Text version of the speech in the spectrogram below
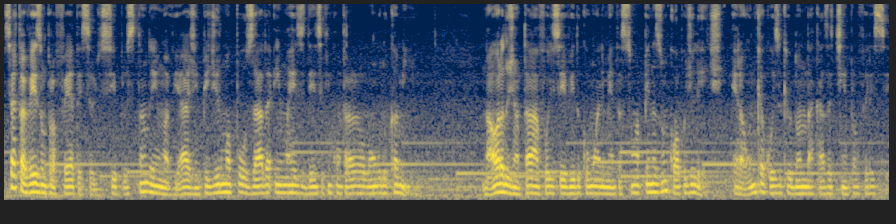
Certa vez um profeta e seus discípulos, estando em uma viagem, pediram uma pousada em uma residência que encontraram ao longo do caminho. Na hora do jantar, foi-lhe servido como alimentação apenas um copo de leite. Era a única coisa que o dono da casa tinha para oferecer.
